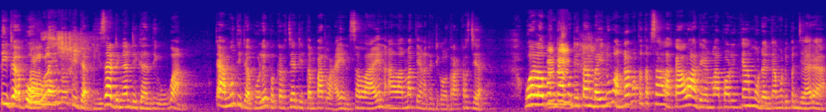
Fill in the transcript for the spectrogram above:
Tidak boleh itu tidak bisa dengan diganti uang. Kamu tidak boleh bekerja di tempat lain selain alamat yang ada di kontrak kerja. Walaupun kamu ditambahin uang, kamu tetap salah kalau ada yang laporin kamu dan kamu di penjara.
